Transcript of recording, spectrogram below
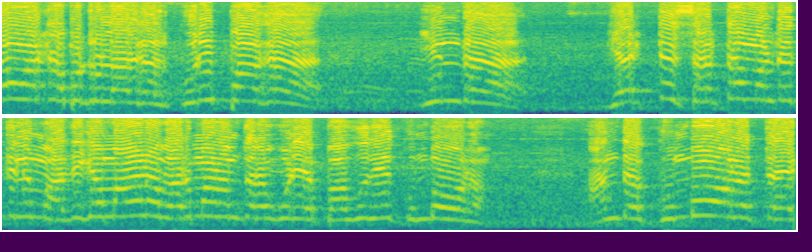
ஏமாற்றப்பட்டுள்ளார்கள் குறிப்பாக இந்த எட்டு சட்டமன்றத்திலும் அதிகமான வருமானம் தரக்கூடிய பகுதி கும்பகோணம். அந்த கும்பகோணத்தை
